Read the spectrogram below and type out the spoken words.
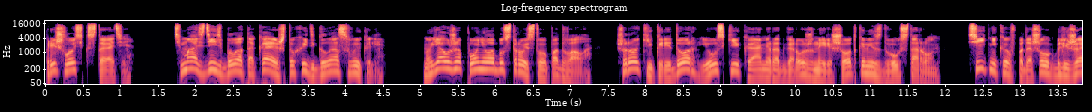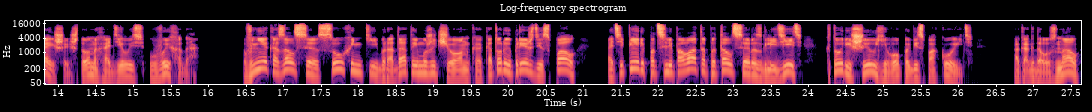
Пришлось кстати. Тьма здесь была такая, что хоть глаз выколи. Но я уже понял обустройство подвала. Широкий коридор и узкие камеры, отгороженные решетками с двух сторон. Ситников подошел к ближайшей, что находилась у выхода. В ней оказался сухонький бородатый мужичонка, который прежде спал, а теперь подслеповато пытался разглядеть, кто решил его побеспокоить. А когда узнал,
